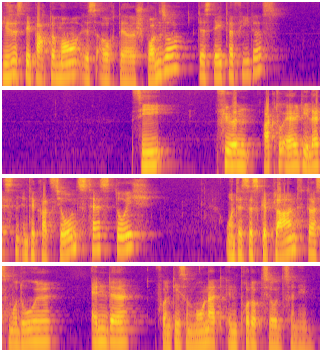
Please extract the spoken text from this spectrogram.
Dieses Departement ist auch der Sponsor des Data Feeders. Sie führen aktuell die letzten Integrationstests durch und es ist geplant, das Modul Ende von diesem Monat in Produktion zu nehmen.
